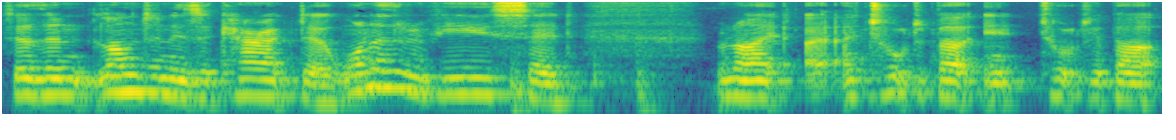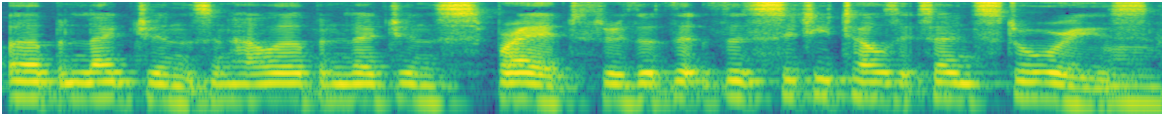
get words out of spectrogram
So then London is a character. One of the reviews said when I, I, talked about it, talked about urban legends and how urban legends spread through the, the, the city tells its own stories, mm.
